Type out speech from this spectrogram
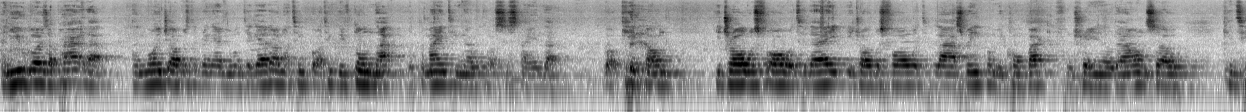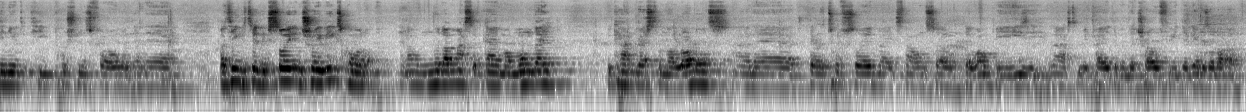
And you guys are part of that. And my job is to bring everyone together. And I think, I think we've done that. But the main thing now, we've got to sustain that. Got kick on. You drove us forward today. You drove us forward last week when we come back from 3 0 down. So continue to keep pushing us forward. And uh, I think it's an exciting three weeks coming up. You know, another massive game on Monday. We can't rest on our laurels, and uh, they're a tough side, Maidstone, so they won't be easy. Last time we played them in the trophy, they gave us a lot of,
